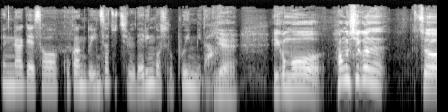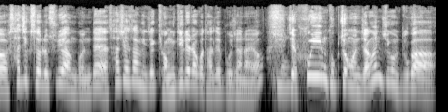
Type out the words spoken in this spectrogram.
맥락에서 고강도 인사 조치를 내린 것으로 보입니다. 예, 이거 뭐 형식은 저 사직서를 수리한 건데 사실상 이제 경질이라고 다들 보잖아요. 네. 이제 후임 국정원장은 지금 누가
